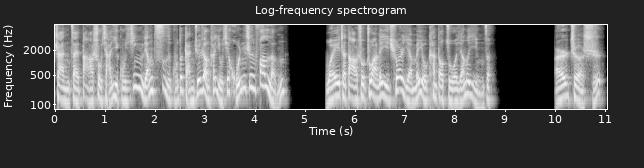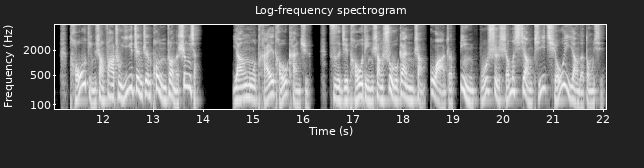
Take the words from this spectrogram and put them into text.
站在大树下，一股阴凉刺骨的感觉让他有些浑身发冷。围着大树转了一圈，也没有看到左阳的影子。而这时，头顶上发出一阵阵碰撞的声响。杨木抬头看去，自己头顶上树干上挂着，并不是什么橡皮球一样的东西。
